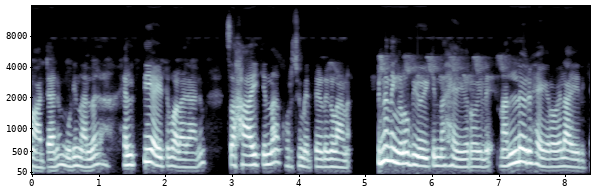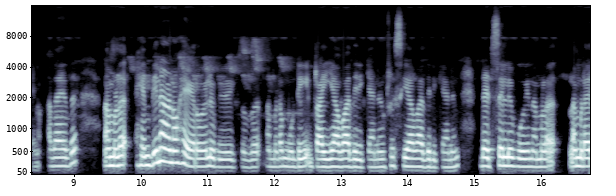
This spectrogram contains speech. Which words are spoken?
മാറ്റാനും മുടി നല്ല ഹെൽത്തി ആയിട്ട് വളരാനും സഹായിക്കുന്ന കുറച്ച് മെത്തേഡുകളാണ് പിന്നെ നിങ്ങൾ ഉപയോഗിക്കുന്ന ഹെയർ ഓയിൽ നല്ലൊരു ഹെയർ ഓയിൽ ആയിരിക്കണം. അതായത് നമ്മൾ എന്തിനാണോ ഹെയർ ഓയിൽ ഉപയോഗിക്കുന്നത്? നമ്മുടെ മുടി ഡ്രൈ ആവാതിരിക്കാനും ഫ്രിസി ആവാതിരിക്കാനും ഡെഡ് സെല്ല് പോയി നമ്മൾ നമ്മുടെ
